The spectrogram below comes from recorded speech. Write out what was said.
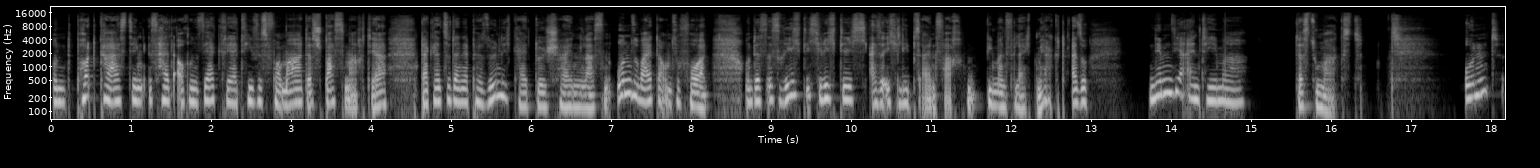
Und Podcasting ist halt auch ein sehr kreatives Format, das Spaß macht, ja. Da kannst du deine Persönlichkeit durchscheinen lassen und so weiter und so fort. Und das ist richtig, richtig, also ich lieb's einfach, wie man vielleicht merkt. Also nimm dir ein Thema, das du magst. Und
